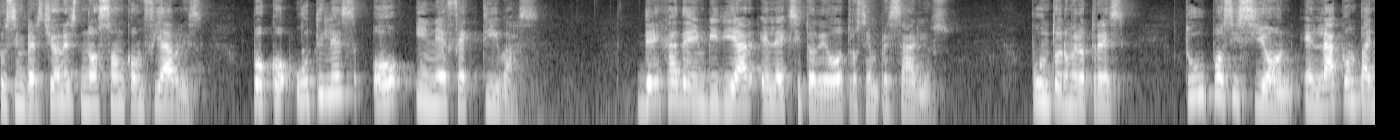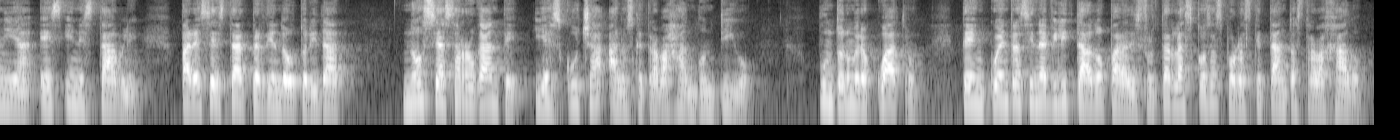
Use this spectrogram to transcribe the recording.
Tus inversiones no son confiables, poco útiles o inefectivas. Deja de envidiar el éxito de otros empresarios. Punto número tres. Tu posición en la compañía es inestable. Parece estar perdiendo autoridad. No seas arrogante y escucha a los que trabajan contigo. Punto número cuatro te encuentras inhabilitado para disfrutar las cosas por las que tanto has trabajado.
